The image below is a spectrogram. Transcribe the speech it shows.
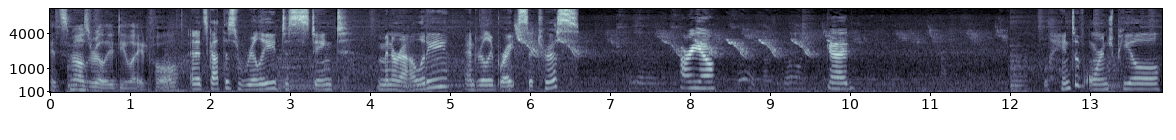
It smells really delightful. And it's got this really distinct minerality and really bright citrus. How are you? Good. A hint of orange peel,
